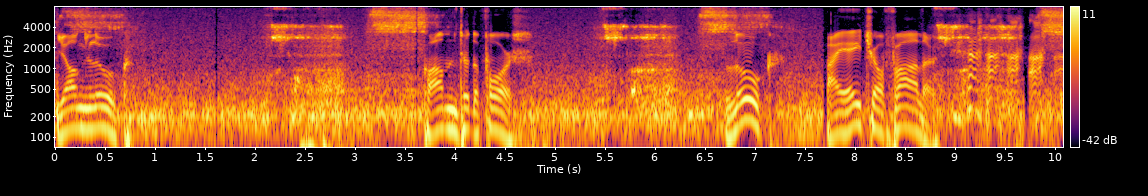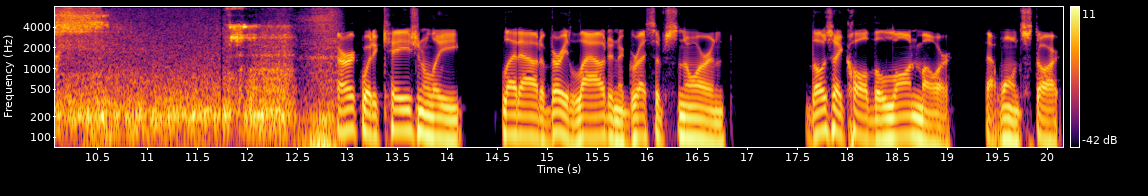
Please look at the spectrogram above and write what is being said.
Young Luke, come to the Force. Luke, I ate your father. Erik would occasionally let out a very loud and aggressive snore, and those I call the lawnmower that won't start.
